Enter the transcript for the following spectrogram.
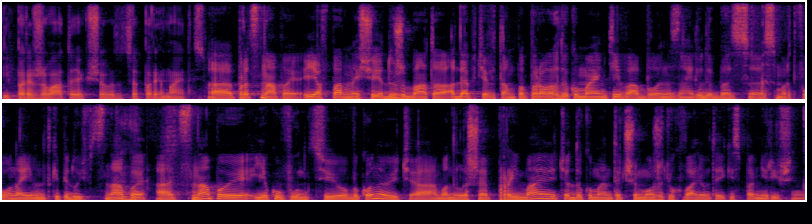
і переживати, якщо ви за це переймаєтесь. Е, Про ЦНАПи. Я впевнений, що є дуже багато адептів там паперових документів або не знаю, люди без е, смартфона, і вони таки підуть в ЦНАПи. А ЦНАПи яку функцію виконують? А Вони лише приймають документи чи можуть ухвалювати якісь певні рішення?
